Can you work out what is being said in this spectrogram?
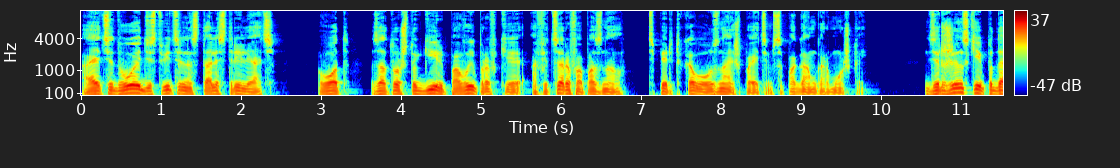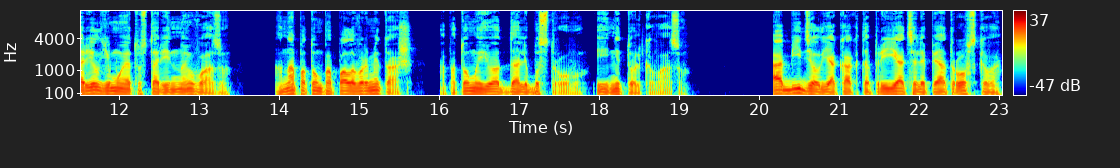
А эти двое действительно стали стрелять. Вот за то, что Гиль по выправке офицеров опознал. Теперь ты кого узнаешь по этим сапогам гармошкой? Дзержинский подарил ему эту старинную вазу. Она потом попала в Эрмитаж, а потом ее отдали Быстрову. И не только вазу. Обидел я как-то приятеля Петровского,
